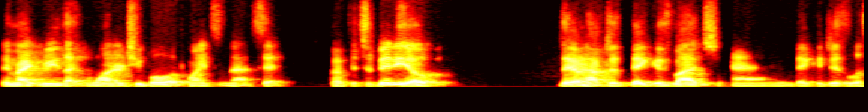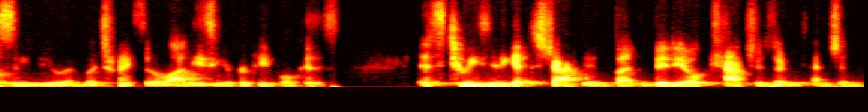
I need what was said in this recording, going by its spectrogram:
They might read like one or two bullet points and that's it. But if it's a video, they don't have to think as much and they could just listen to you, and which makes it a lot easier for people because it's too easy to get distracted. But the video captures their attention.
